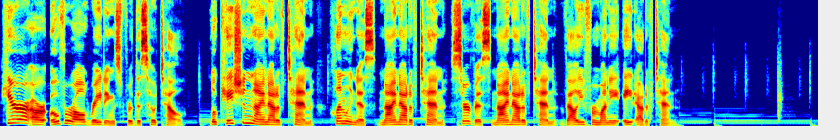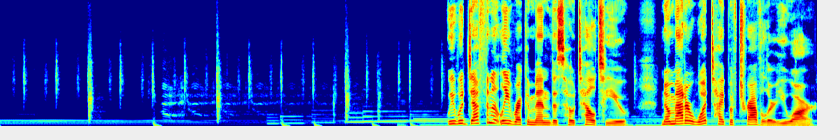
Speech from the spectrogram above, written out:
Here are our overall ratings for this hotel. Location 9 out of 10, cleanliness 9 out of 10, service 9 out of 10, value for money 8 out of 10. We would definitely recommend this hotel to you, no matter what type of traveler you are.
